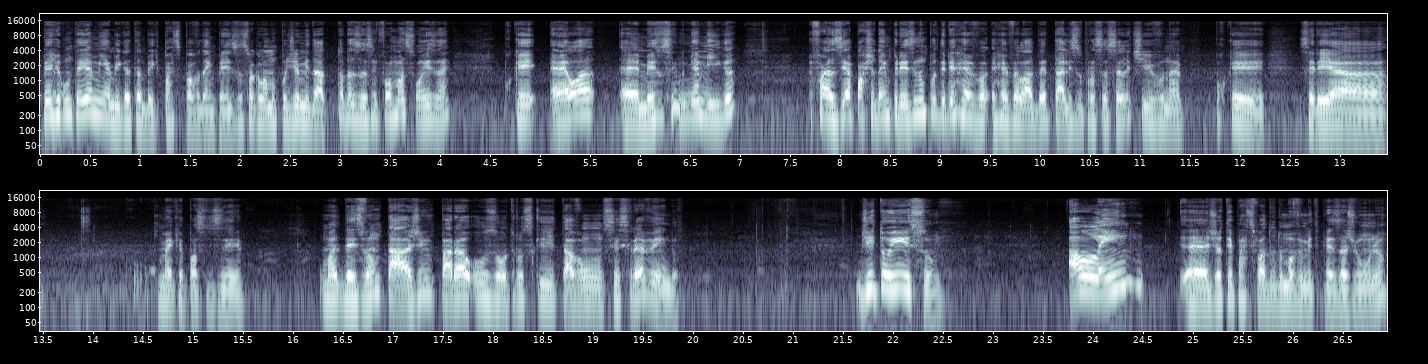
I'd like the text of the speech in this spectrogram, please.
Perguntei à minha amiga também que participava da empresa, só que ela não podia me dar todas as informações, né? Porque ela, é, mesmo sendo minha amiga, fazia parte da empresa e não poderia revelar detalhes do processo seletivo, né? Porque seria como é que eu posso dizer? Uma desvantagem para os outros que estavam se inscrevendo. Dito isso, além é, de eu ter participado do movimento Empresa Júnior,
